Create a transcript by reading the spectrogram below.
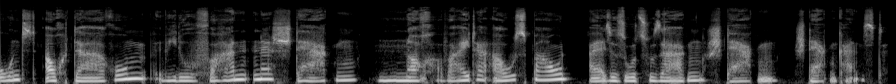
und auch darum, wie du vorhandene Stärken noch weiter ausbauen, also sozusagen Stärken stärken kannst.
